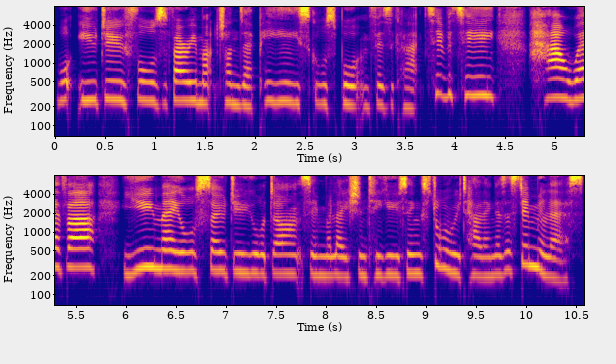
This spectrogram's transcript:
what you do falls very much under PE, school sport, and physical activity. However, you may also do your dance in relation to using storytelling as a stimulus.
